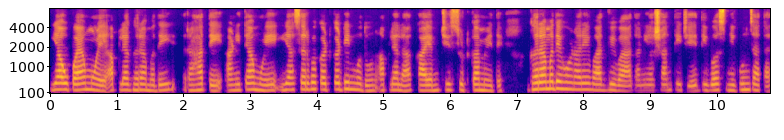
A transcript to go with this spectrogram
या उपायामुळे आपल्या घरामध्ये राहते आणि त्यामुळे या सर्व कटकटींमधून आपल्याला कायमची सुटका मिळते. घरामध्ये होणारे वादविवाद आणि अशांतीचे दिवस निघून जातात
